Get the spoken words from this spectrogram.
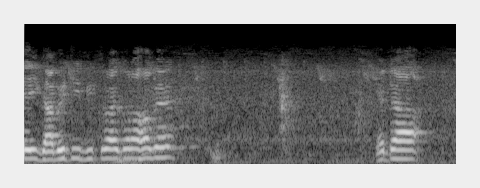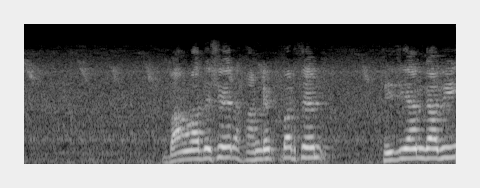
এই গাভীটি বিক্রয় করা হবে। এটা বাংলাদেশের হান্ড্রেড পারসেন্ট ফিজিয়ান গাভী।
